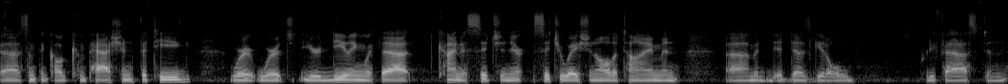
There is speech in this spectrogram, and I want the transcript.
uh, something called compassion fatigue, where, where it's, you're dealing with that kind of situ- situation all the time, and um, it, it does get old pretty fast. And,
